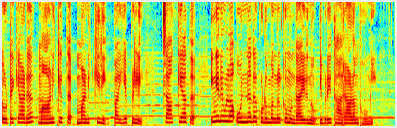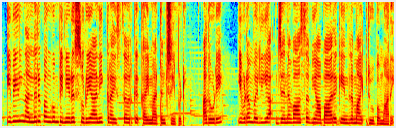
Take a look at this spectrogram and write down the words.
തോട്ടയ്ക്കാട് മാണിക്കത്ത് മണിക്കിരി പയ്യപ്പിള്ളി ചാക്യാത്ത് ഇങ്ങനെയുള്ള ഉന്നത കുടുംബങ്ങൾക്കുമുണ്ടായിരുന്നു ഇവിടെ ധാരാളം ഭൂമി. ഇവയിൽ നല്ലൊരു പങ്കും പിന്നീട് സുറിയാനി ക്രൈസ്തവർക്ക് കൈമാറ്റം ചെയ്യപ്പെട്ടു. അതോടെ ഇവിടം വലിയ ജനവാസ വ്യാപാര കേന്ദ്രമായി രൂപം മാറി.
